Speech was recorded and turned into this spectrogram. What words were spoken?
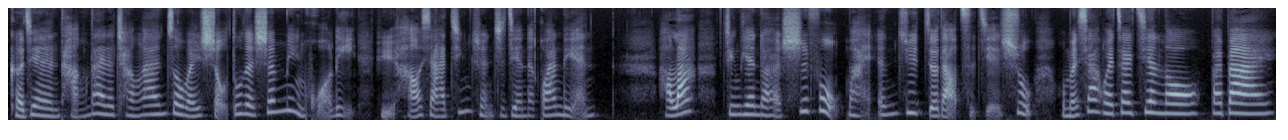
可见唐代的长安作为首都的生命活力与豪侠精神之间的关联。好啦，今天的师傅麦恩居就到此结束，我们下回再见喽，拜拜。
